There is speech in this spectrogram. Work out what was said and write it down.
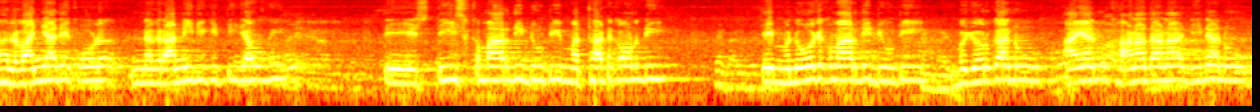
ਹਲਵਾਈਆਂ ਦੇ ਕੋਲ ਨਿਗਰਾਨੀ ਦੀ ਕੀਤੀ ਜਾਊਗੀ ਤੇ ਸਤੀਸ਼ ਕੁਮਾਰ ਦੀ ਡਿਊਟੀ ਮੱਥਾ ਟਿਕਾਉਣ ਦੀ ਤੇ ਮਨੋਜ ਕੁਮਾਰ ਦੀ ਡਿਊਟੀ ਬਜ਼ੁਰਗਾਂ ਨੂੰ, ਆਇਆਂ ਨੂੰ, ਖਾਣਾ ਦਾਣਾ ਜਿਨ੍ਹਾਂ ਨੂੰ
